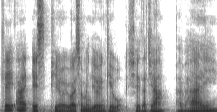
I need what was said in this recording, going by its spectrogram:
K I S P L Y 上面留言给我，谢谢大家，拜拜。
